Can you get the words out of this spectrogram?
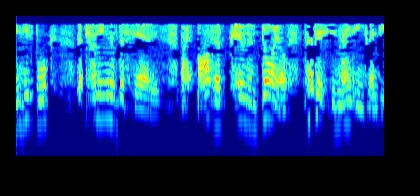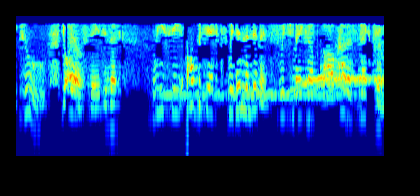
In his book, The Coming of the Fairies, by Arthur Conan Doyle, published in 1922, Doyle stated that we see objects within the limits which make up our color spectrum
